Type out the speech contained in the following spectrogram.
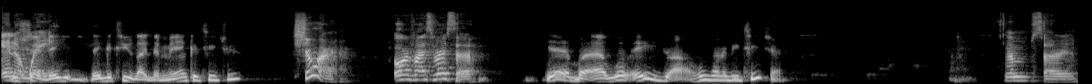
in You a way. They, they could teach you, like the man could teach you? sure. Or vice versa. Yeah, but at what age? Uh, who want to be teaching? I'm sorry.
